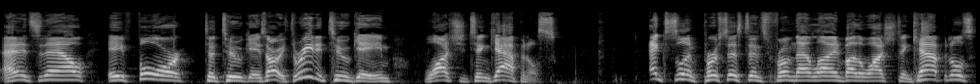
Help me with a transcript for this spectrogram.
and it's now a four to two game. Sorry, three to two game. Washington Capitals. Excellent persistence from that line by the Washington Capitals.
